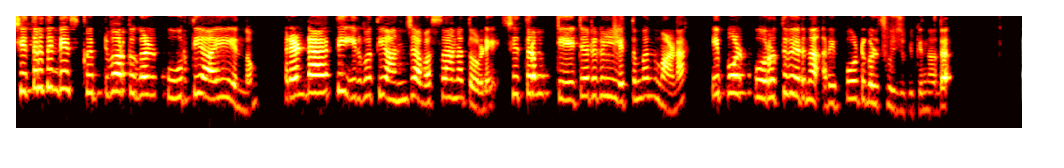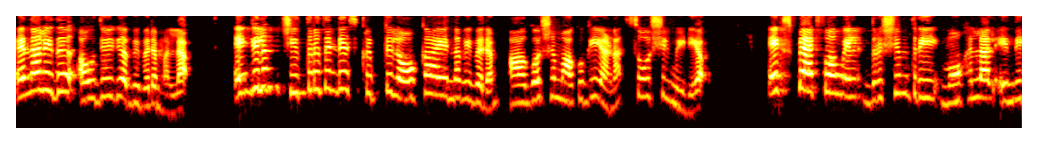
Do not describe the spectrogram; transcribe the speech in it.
ചിത്രത്തിന്റെ സ്ക്രിപ്റ്റ് വർക്കുകൾ പൂർത്തിയായി എന്നും രണ്ടായിരത്തി ഇരുപത്തി അഞ്ച് അവസാനത്തോടെ ചിത്രം തിയേറ്ററുകളിൽ എത്തുമെന്നുമാണ് ഇപ്പോൾ പുറത്തുവരുന്ന റിപ്പോർട്ടുകൾ സൂചിപ്പിക്കുന്നത്. എന്നാൽ ഇത് ഔദ്യോഗിക വിവരമല്ല. എങ്കിലും ചിത്രത്തിന്റെ സ്ക്രിപ്റ്റ് ലോക്കായ എന്ന വിവരം ആഘോഷമാക്കുകയാണ് സോഷ്യൽ മീഡിയ. എക്സ് പ്ലാറ്റ്ഫോമിൽ ദൃശ്യം ത്രീ മോഹൻലാൽ എന്നീ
